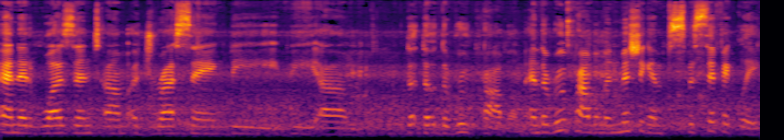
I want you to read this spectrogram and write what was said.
and it wasn't um, addressing the the, um, the, the the root problem. And the root problem in Michigan specifically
